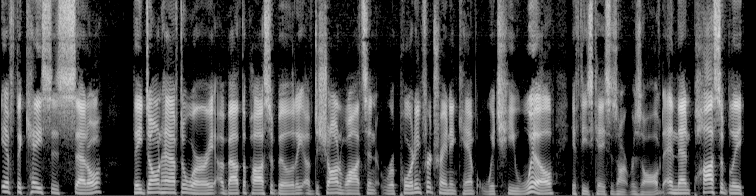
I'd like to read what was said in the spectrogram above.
if the cases settle, they don't have to worry about the possibility of Deshaun Watson reporting for training camp, which he will if these cases aren't resolved, and then possibly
